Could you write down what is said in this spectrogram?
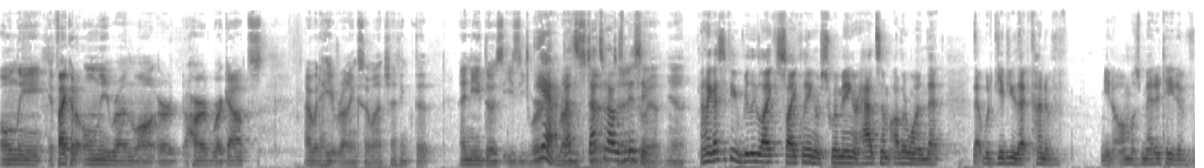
only if I could only run long or hard workouts, I would hate running so much. I think that I need those easy work. Yeah, that's that's to, what I was missing. Yeah, and I guess if you really like cycling or swimming or had some other one that that would give you that kind of you know almost meditative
